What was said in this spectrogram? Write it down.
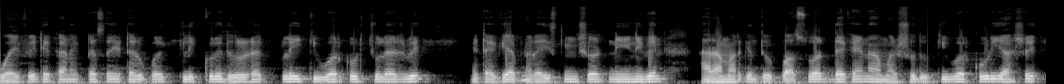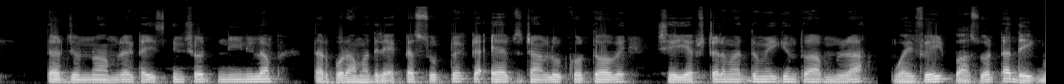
ওয়াইফাইটা কানেক্ট আছে, এটার উপরে ক্লিক করে ধরে রাখলেই কিউআর কোড চলে আসবে। এটাকে আপনারা স্ক্রিনশট নিয়ে নেবেন। আর আমার কিন্তু পাসওয়ার্ড দেখায় না, আমার শুধু কিউআর কোডই আসে। তার জন্য আমরা একটা স্ক্রিনশট নিয়ে নিলাম। তারপর আমাদের একটা ছোট্ট একটা অ্যাপস ডাউনলোড করতে হবে। সেই অ্যাপসটার মাধ্যমেই কিন্তু আমরা ওয়াইফাই পাসওয়ার্ডটা দেখব।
